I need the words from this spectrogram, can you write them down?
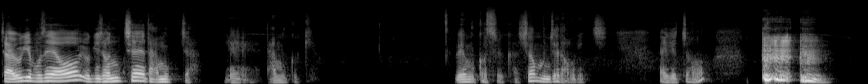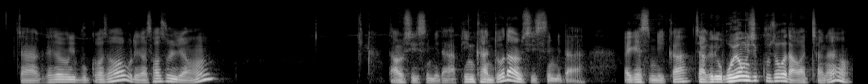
자, 여기 보세요. 여기 전체 다 묶자. 예, 다 묶을게요. 왜 묶었을까? 시험 문제 나오겠지. 알겠죠? 자, 그래서 여기 묶어서 우리가 서술형 나올 수 있습니다. 빈칸도 나올 수 있습니다. 알겠습니까? 자, 그리고 오형식 구조가 나왔잖아요.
